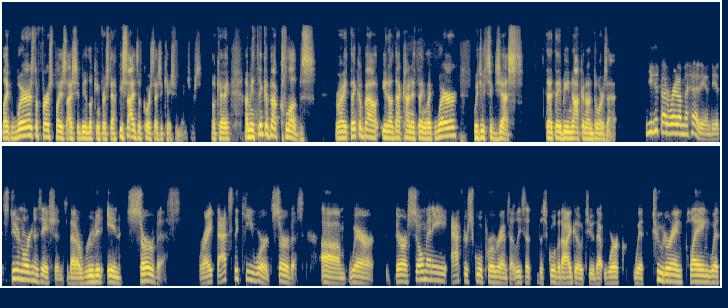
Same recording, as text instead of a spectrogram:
like where's the first place i should be looking for staff besides of course education majors okay i mean think about clubs right think about you know that kind of thing like where would you suggest that they be knocking on doors at you hit that right on the head, Andy. It's student organizations that are rooted in service, right? That's the key word, service. Um, where there are so many after school programs, at least at the school that I go to, that work with tutoring, playing with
